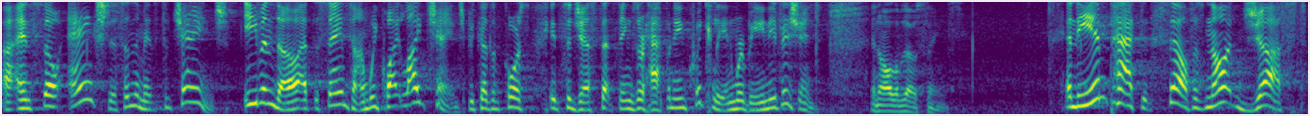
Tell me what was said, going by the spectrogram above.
uh, and so anxious in the midst of change, even though at the same time we quite like change, because of course it suggests that things are happening quickly and we're being efficient and all of those things. And the impact itself is not just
